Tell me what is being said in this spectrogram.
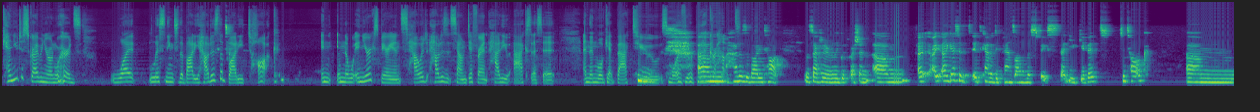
can you describe in your own words what listening to the body, how does the body talk? In, in the in your experience, how it, how does it sound different? How do you access it? And then we'll get back to hmm. some more of your background. Um, how does the body talk? That's actually a really good question. Um, I, I, guess it, it kind of depends on the space that you give it to talk. Um,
